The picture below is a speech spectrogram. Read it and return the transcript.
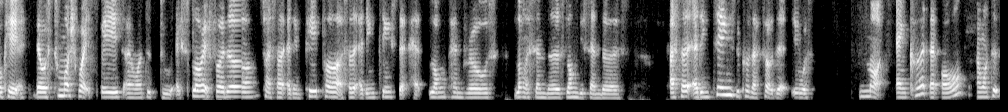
okay, there was too much white space. I wanted to explore it further. So I started adding paper. I started adding things that had long tendrils, long ascenders, long descenders. I started adding things because I felt that it was not anchored at all. I wanted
